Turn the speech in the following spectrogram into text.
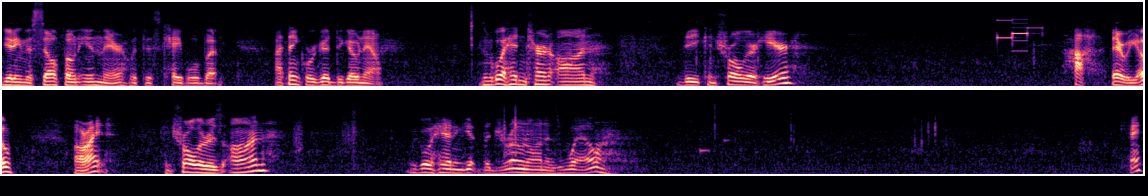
getting the cell phone in there with this cable, but I think we're good to go now. So we'll go ahead and turn on the controller here. Ha, there we go. All right, controller is on. We'll go ahead and get the drone on as well. Okay.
